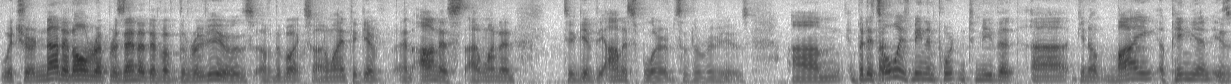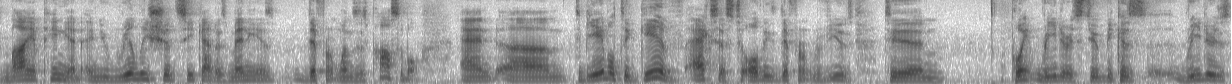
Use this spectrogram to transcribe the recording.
which are not at all representative of the reviews of the book. So I wanted to give an honest, I wanted to give the honest blurbs of the reviews. Um, but it's always been important to me that, uh, you know, my opinion is my opinion, and you really should seek out as many as different ones as possible. And um, to be able to give access to all these different reviews, to point readers to because uh, readers,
